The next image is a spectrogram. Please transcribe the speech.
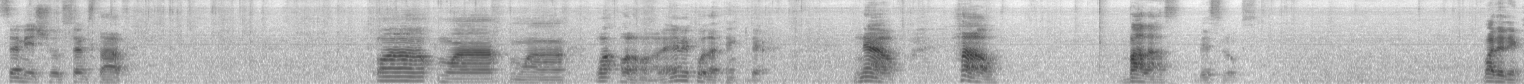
same issue, same stuff. Wah, wah, wah, wah. Hold on, hold on. Let me put that thing there. Now, how balanced this looks. What do you think?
